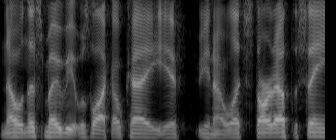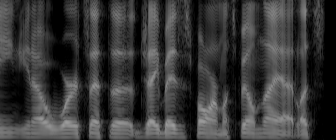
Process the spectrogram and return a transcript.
No, in this movie, it was like okay, if you know, let's start out the scene, you know, where it's at the Jabez's farm, let's film that. Let's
